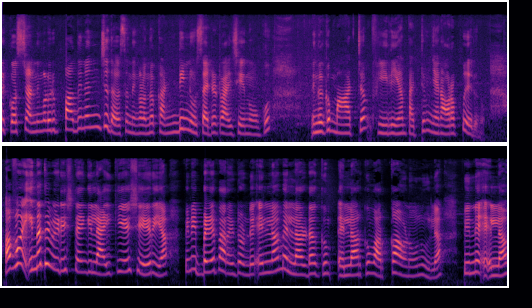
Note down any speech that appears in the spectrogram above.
റിക്വസ്റ്റാണ് നിങ്ങളൊരു പതിനഞ്ച് ദിവസം നിങ്ങളൊന്ന് കണ്ടിന്യൂസ് ആയിട്ട് ട്രൈ ചെയ്ത് നോക്കൂ. നിങ്ങൾക്ക് മാറ്റം ഫീൽ ചെയ്യാൻ പറ്റും ഞാൻ ഉറപ്പ് തരുന്നു. അപ്പോൾ ഇന്നത്തെ വീഡിയോ ഇഷ്ടമെങ്കിൽ ലൈക്ക് ചെയ്യുക ഷെയർ ചെയ്യുക. പിന്നെ ഇപ്പോഴേ പറഞ്ഞിട്ടുണ്ട് എല്ലാം എല്ലാവർക്കും എല്ലാവർക്കും വർക്ക് ആവണമെന്നില്ല. പിന്നെ എല്ലാം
